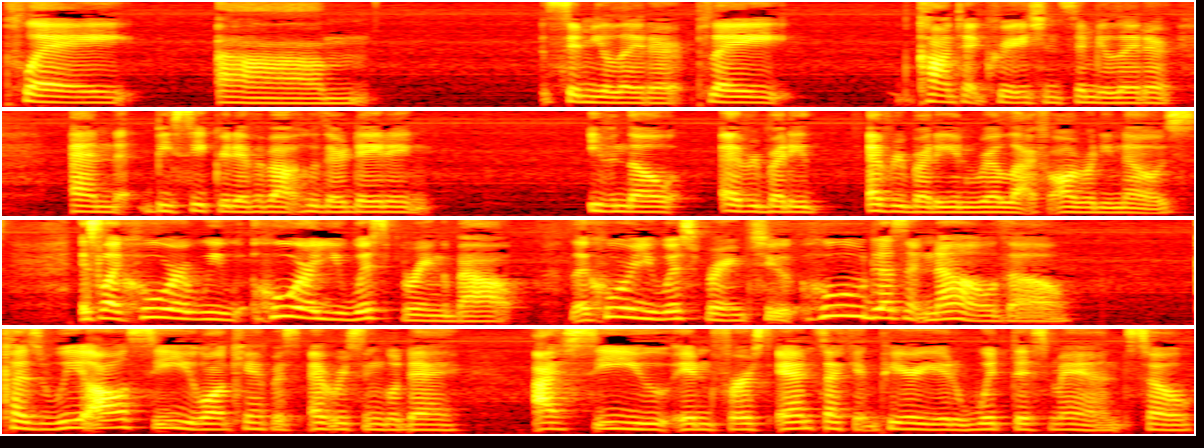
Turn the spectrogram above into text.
play um, simulator, play content creation simulator and be secretive about who they're dating even though everybody everybody in real life already knows it's like who are we who are you whispering about like who are you whispering to who doesn't know though because we all see you on campus every single day. I see you in first and second period with this man. So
